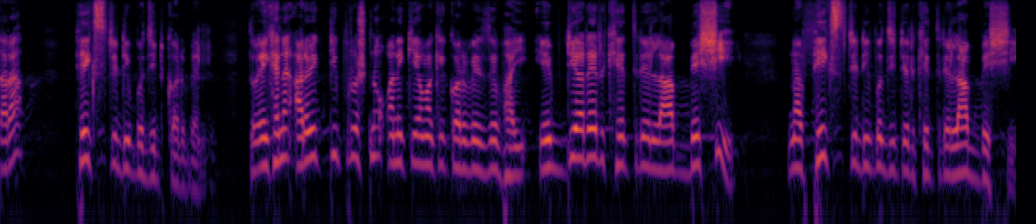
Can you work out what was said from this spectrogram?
তারা ফিক্সড ডিপোজিট করবেন। তো এখানে আরও একটি প্রশ্ন অনেকে আমাকে করবে যে, ভাই এফডিআরের ক্ষেত্রে লাভ বেশি না ফিক্সড ডিপোজিটের ক্ষেত্রে লাভ বেশি?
